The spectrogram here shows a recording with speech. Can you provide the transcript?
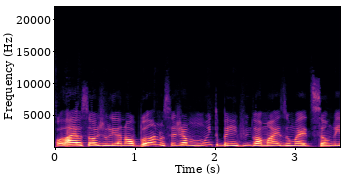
Olá, eu sou Juliana Albano, seja muito bem-vindo a mais uma edição do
